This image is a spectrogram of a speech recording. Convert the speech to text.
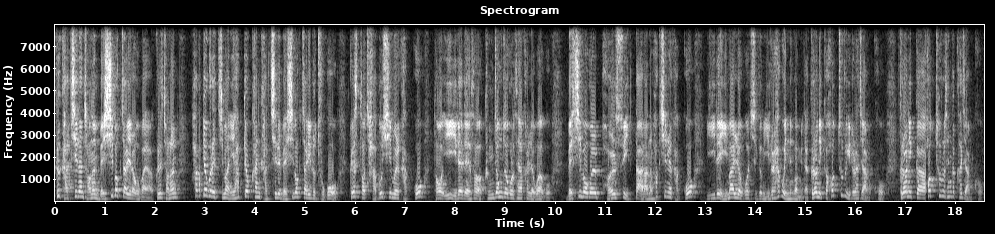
그 가치는 저는 몇십억짜리라고 봐요. 그래서 저는 합격을 했지만 이 합격한 가치를 몇십억짜리로 두고 그래서 더 자부심을 갖고 더 이 일에 대해서 긍정적으로 생각하려고 하고 몇십억을 벌 수 있다라는 확신을 갖고 이 일에 임하려고 지금 일을 하고 있는 겁니다. 그러니까 허투루 일을 하지 않고 그러니까 허투루 생각하지 않고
